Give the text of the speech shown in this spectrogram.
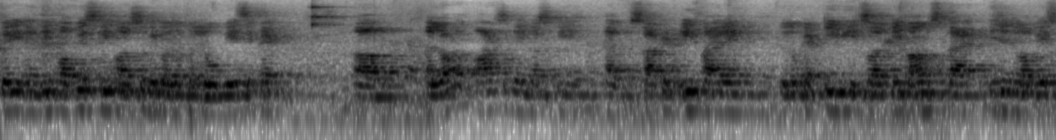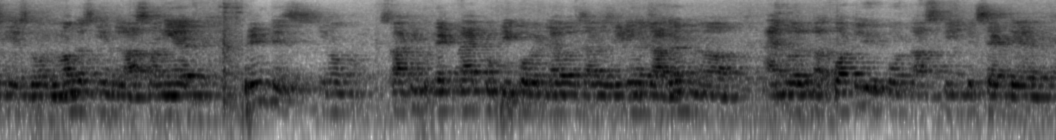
very healthy, obviously also because of a low base effect. Um, a lot of parts of the industry have started refiring. You look at TV, it's already bounced back. Digital obviously has grown humongously in the last one year. Print is, you know, starting to get back to pre-COVID levels. I was reading a Jagran uh, annual uh, quarterly report last week which said their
